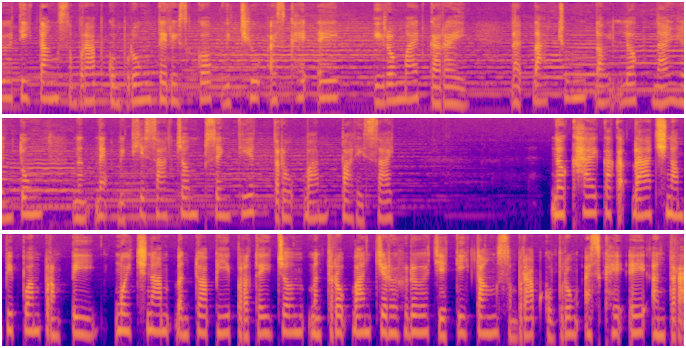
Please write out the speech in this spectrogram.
រើសទីតាំងសម្រាប់គម្រោង Telescope វិទ្យុ SKA គីឡូម៉ែត្រការ៉េដែលដាច់ជូនដោយលោកណៃយិនតុងនិងអ្នកវិទ្យាសាស្ត្រជនផ្សេងទៀតត្រូវបានបដិសេធនៅខែកក្កដាឆ្នាំ2007មួយឆ្នាំបន្ទាប់ពីប្រទេសជនមិនត្រូវបានជ្រើសរើសជាទីតាំងសម្រាប់គម្រោង SKA អន្តរ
